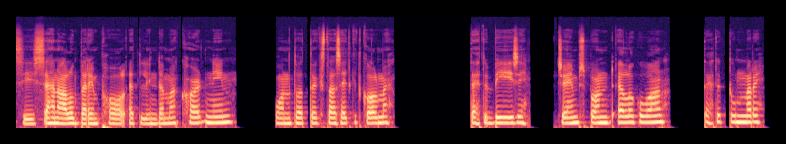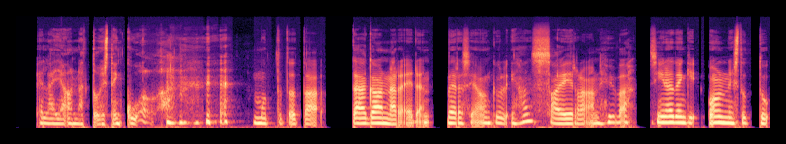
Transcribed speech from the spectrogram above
Siis sehän on alun perin Paul et Linda McCartneyin vuonna 1973 tehty biisi James Bond-elokuvaan tehty tunnari. Elä ja anna toisten kuolla. Mutta tota, tämä Gunnareiden versio on kyllä ihan sairaan hyvä. Siinä jotenkin onnistuttu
